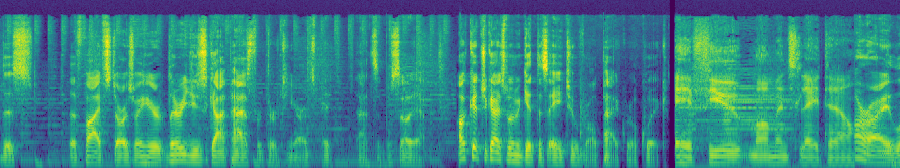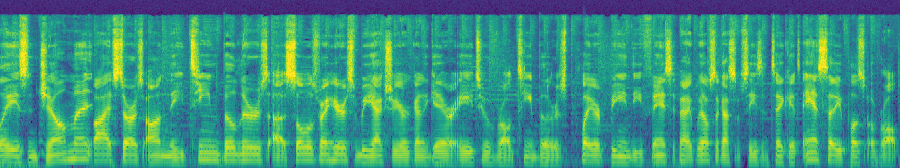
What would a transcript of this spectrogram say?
this the five stars right here. Literally just got passed for 13 yards. It, that simple. So yeah, I'll catch you guys when we get this A2 overall pack real quick. A few moments later. All right, ladies and gentlemen, five stars on the team builders uh, solos right here. So we actually are going to get our A2 overall team builders player being the fantasy pack. We also got some season tickets and 70 plus overall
